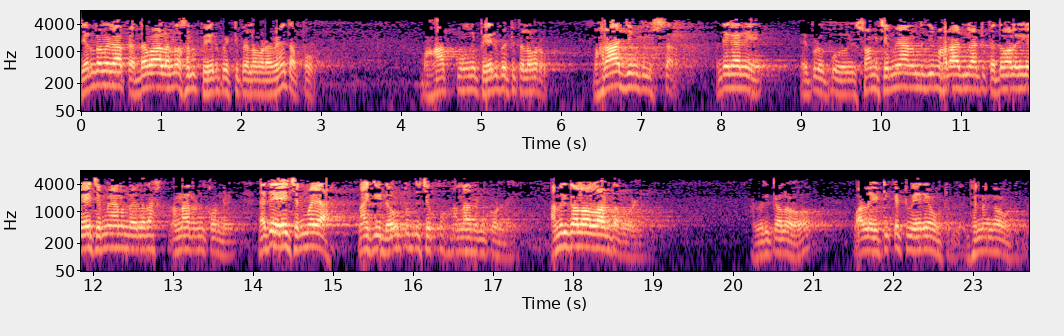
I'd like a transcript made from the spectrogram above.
జనరల్గా పెద్దవాళ్ళను అసలు పేరు పెట్టి పిలవడమే తప్పు. మహాత్ముల్ని పేరు పెట్టి పిలవరు. మహారాజ్యం పిలుస్తారు. అంతేగాని ఇప్పుడు స్వామి చిన్మయానందజీ మహారాజు లాంటి పెద్దవాళ్ళు ఏ చిన్మయానంద వెళ్ళరా అన్నారనుకోండి. అయితే ఏ చిన్మయ నాకు ఈ డౌట్ ఉంది చెప్పు అన్నారనుకోండి. అమెరికాలో అలా అంటారు వాళ్ళు. అమెరికాలో వాళ్ళ ఎటికెట్ వేరే ఉంటుంది భిన్నంగా ఉంటుంది.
